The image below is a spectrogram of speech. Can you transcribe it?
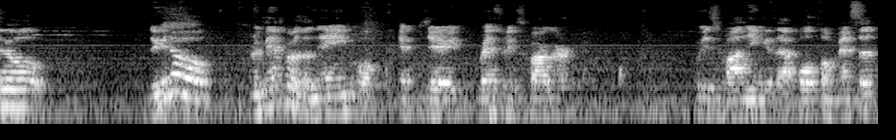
So, do you know, remember the name of F.J. Roethlisberger, who is running the Hawthorne method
